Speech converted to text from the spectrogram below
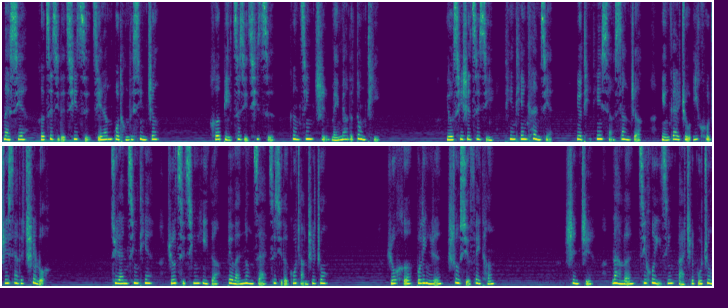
那些和自己的妻子截然不同的性征，和比自己妻子更精致美妙的胴体，尤其是自己天天看见，又天天想象着掩盖住衣裤之下的赤裸，居然今天如此轻易的被玩弄在自己的鼓掌之中，如何不令人兽血沸腾？甚至纳伦几乎已经把持不住。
